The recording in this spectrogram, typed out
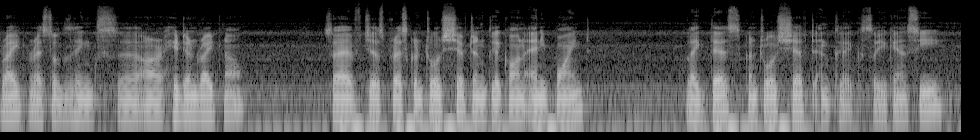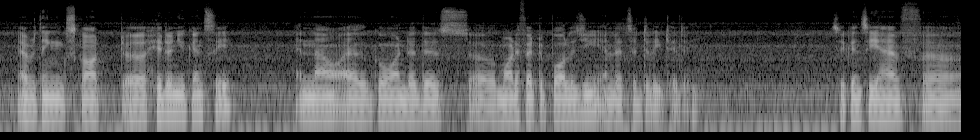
Right? Rest of the things uh, are hidden right now. So I have just pressed control shift and click on any point. Like this control shift and click. So you can see everything's got uh, hidden you can see. And now I'll go under this uh, modify topology and let's say delete hidden. So you can see I have uh,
